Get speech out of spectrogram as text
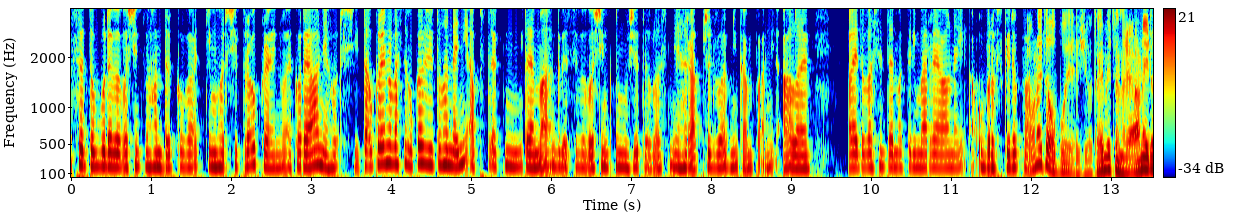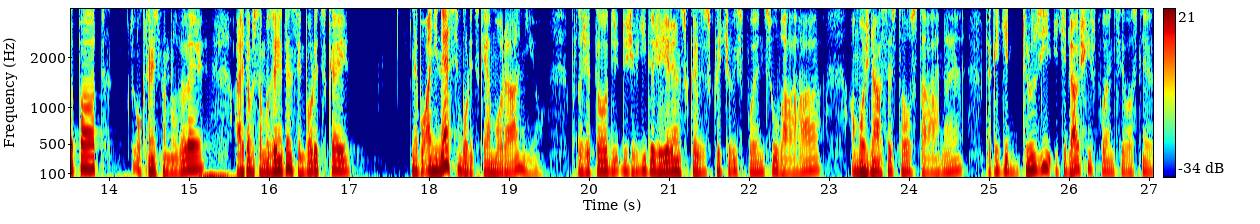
se to bude ve Washingtonu handrkovat, tím horší pro Ukrajinu, jako reálně horší. Ta Ukrajina vlastně ukazuje, že tohle není abstraktní téma, kde si ve Washingtonu můžete vlastně hrát předvolební kampaň, ale, ale je to vlastně téma, který má reálný a obrovský dopad. A ono je to oboje, že jo? Tady je ten reálný dopad, o kterém jsme mluvili, a je tam samozřejmě ten symbolický, nebo ani ne symbolický a morální. Jo. Protože to, když vidíte, že jeden z klíčových spojenců váhá a možná se z toho stáhne, tak i ti druzí, i ti další spojenci vlastně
